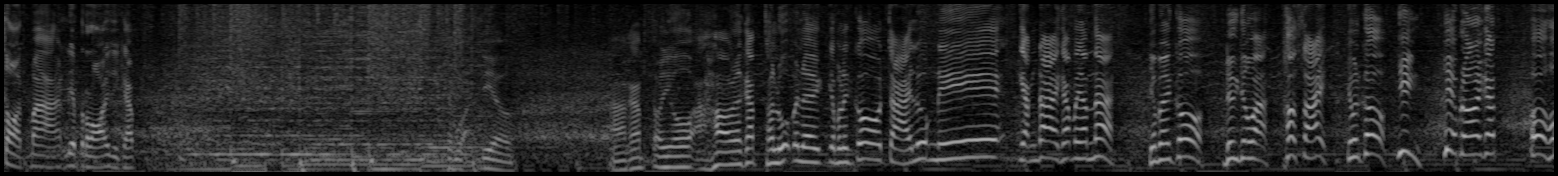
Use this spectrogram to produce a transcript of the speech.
สอดมาเรียบร้อยสิครับ จังหวะเดียวอ่าครับตอนิโอเอาเลยครับ ทะลุไปเลยยามาเลนโก้จ่ายลูกนี้ยังได้ครับไม่ทำหน้ายามาเลนโก้ดึงจังหวะเข้าซ้ายยามาเลนโก้ยิงเรียบร้อยครับ โอ้โห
